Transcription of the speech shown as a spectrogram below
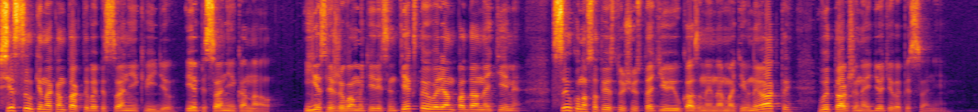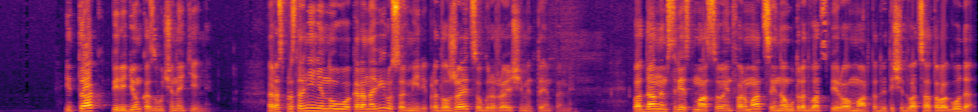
Все ссылки на контакты в описании к видео и описании канала. Если же вам интересен текстовый вариант по данной теме, ссылку на соответствующую статью и указанные нормативные акты вы также найдете в описании. Итак, перейдем к озвученной теме. Распространение нового коронавируса в мире продолжается угрожающими темпами. По данным средств массовой информации, на утро 21 марта 2020 года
